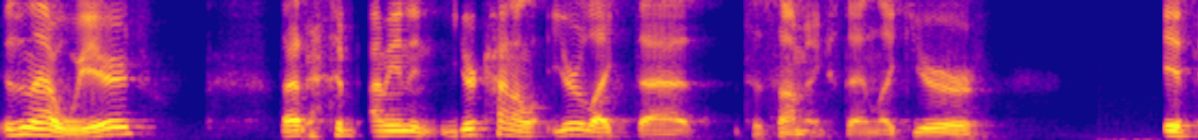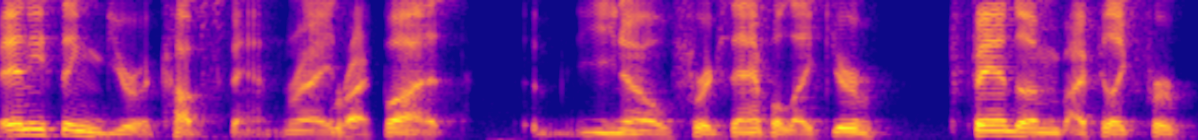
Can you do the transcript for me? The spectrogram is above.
Isn't that weird? That's to, I mean, you're kind of you're like that to some extent. Like you're, if anything, you're a Cubs fan, right? Right. But you know, for example, like your fandom, I feel like for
